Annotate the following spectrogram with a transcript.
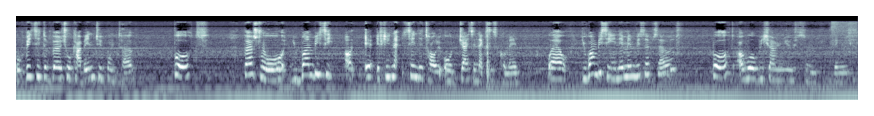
but this is the virtual cabin 2.0. But first of all, you won't be see uh, if you've seen the title or Jason X is coming. Well, you won't be seeing him in this episode, but I will be showing you some things.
